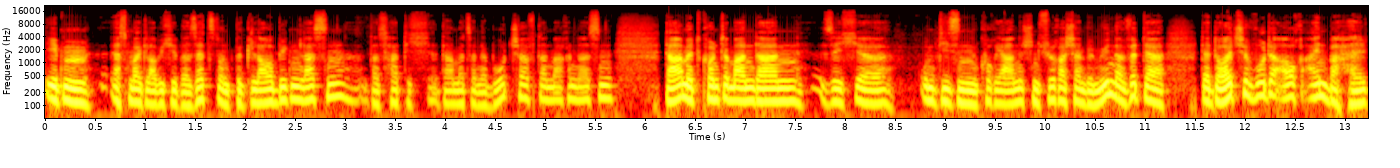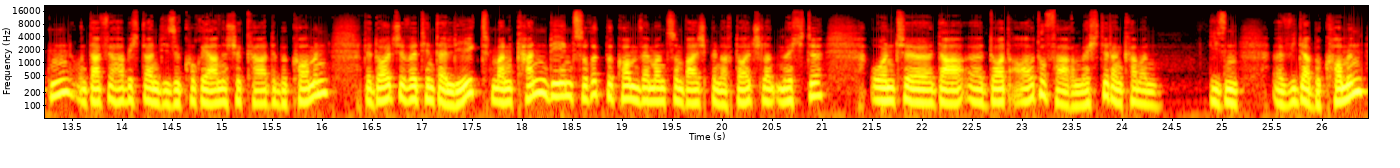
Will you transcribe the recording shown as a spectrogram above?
eben erstmal, glaube ich, übersetzen und beglaubigen lassen. Das hatte ich damals an der Botschaft dann machen lassen. Damit konnte man dann sich äh, um diesen koreanischen Führerschein bemühen. Dann wird der, der Deutsche wurde auch einbehalten und dafür habe ich dann diese koreanische Karte bekommen. Der Deutsche wird hinterlegt. Man kann den zurückbekommen, wenn man zum Beispiel nach Deutschland möchte und äh, da äh, dort Auto fahren möchte. Dann kann man diesen äh, wieder bekommen.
